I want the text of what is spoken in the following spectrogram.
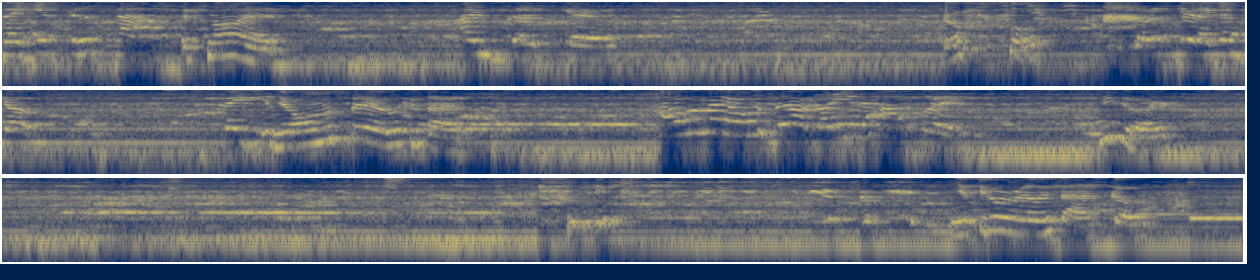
Like, it's gonna snap. It's not. I'm so scared. Go. So scared I can't go. Baby, You're almost there. Look at that. how am I almost there? I'm not even halfway. You are. you have to go really fast. Go.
